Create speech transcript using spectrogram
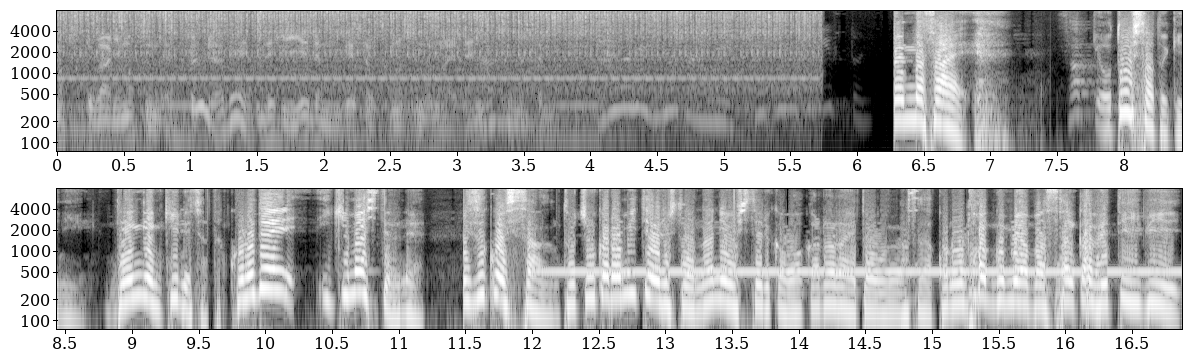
まあ、キットがありますんでそちらでぜひ家でも芸者を楽しんでもらいたいなと思ってますごめんなさい。さっき落とした時に電源切れちゃった。これで行きましたよね。水越さん、途中から見ている人は何をしているかわからないと思いますが、この番組はバッサンカフェ TV、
